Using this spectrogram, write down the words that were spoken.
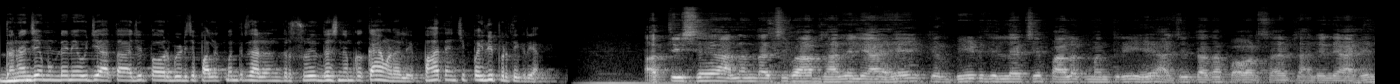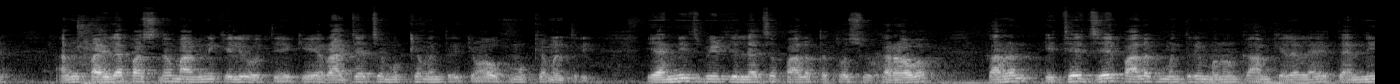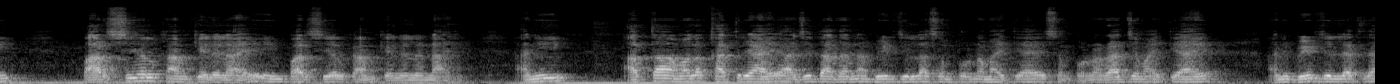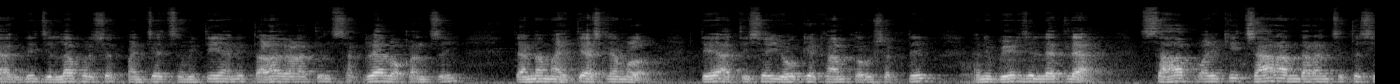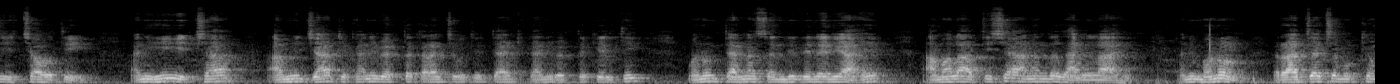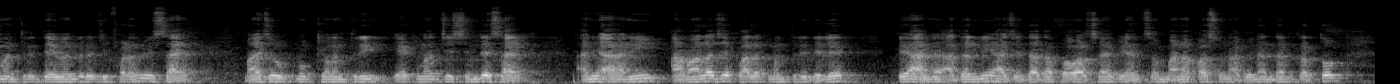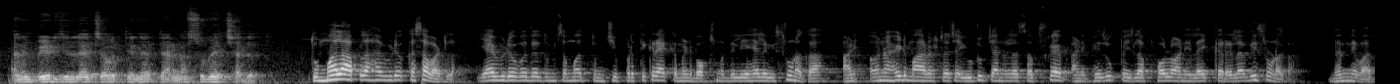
धनंजय मुंडेंऐवजी आता अजित पवार बीडचे पालकमंत्री झाल्यानंतर सुरेश धस नेमकं काय म्हणाले? पहा त्यांची पहिली प्रतिक्रिया. अतिशय आनंदाची बाब झालेली आहे की बीड जिल्ह्याचे पालकमंत्री हे अजितदादा पवार साहेब झालेले आहेत. आम्ही पहिल्यापासून मागणी केली होती की राज्याचे मुख्यमंत्री किंवा उपमुख्यमंत्री यांनीच बीड जिल्ह्याचं पालकत्व स्वीकारावं. कारण इथे जे पालकमंत्री म्हणून काम केलेलं आहे त्यांनी पार्शियल काम केलेलं आहे इम्पार्शियल काम केलेलं नाही. आणि आता आम्हाला खात्री आहे अजितदादांना बीड जिल्हा संपूर्ण माहिती आहे संपूर्ण राज्य माहिती आहे. आणि बीड जिल्ह्यातल्या अगदी जिल्हा परिषद पंचायत समिती आणि तळागाळातील सगळ्या लोकांची त्यांना माहिती असल्यामुळं ते अतिशय योग्य काम करू शकतील. आणि बीड जिल्ह्यातल्या सहापैकी चार आमदारांची तशी इच्छा होती. आणि ही इच्छा आम्ही ज्या ठिकाणी व्यक्त करायची होती त्या ठिकाणी व्यक्त केली ती म्हणून त्यांना संधी दिलेली आहे. आम्हाला अतिशय आनंद झालेला आहे. आणि म्हणून राज्याचे मुख्यमंत्री देवेंद्रजी फडणवीस साहेब माझे उपमुख्यमंत्री एकनाथजी शिंदे साहेब आणि आणि आम्हाला जे पालकमंत्री दिले ते आदरणीय अजितदादा पवार साहेब यांचं मनापासून अभिनंदन करतो आणि बीड जिल्ह्याच्या वतीने त्यांना शुभेच्छा देतो. तुम्हाला आपला हा व्हिडिओ कसा वाटला? या व्हिडिओबद्दल तुमचं मत तुमची प्रतिक्रिया कमेंट बॉक्समध्ये लिहायला विसरू नका आणि अनहाईड महाराष्ट्राच्या यूट्यूब चॅनलला सबस्क्राईब आणि फेसबुक पेजला फॉलो आणि लाईक करायला विसरू नका. धन्यवाद.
